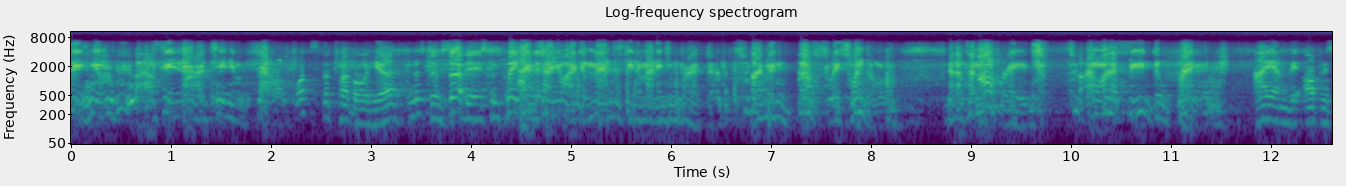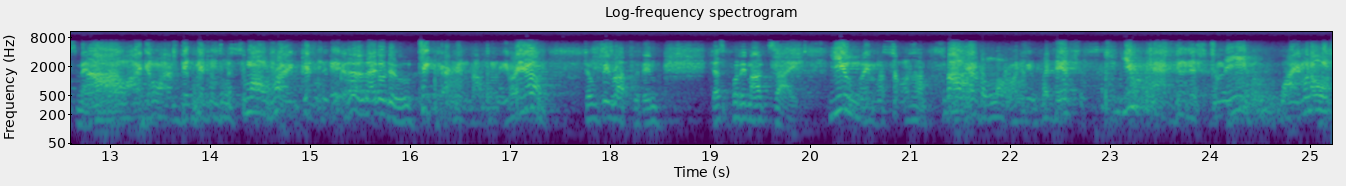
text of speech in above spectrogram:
see him, I'll see Lamartine himself. What's the trouble here? Mr. Xavier is complaining I tell you, I demand to see the managing director. I've been grossly swindled, and it's an outrage. I want to see Dufresne. I am the office No, manager. I don't want to do business with small fry. Uh, that'll do. Take your hand off of me, will you? Don't be rough with him. Just put him outside. You, imbeciles. I'll have the law on you for this. You can't do this to me. Why, I'm an old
